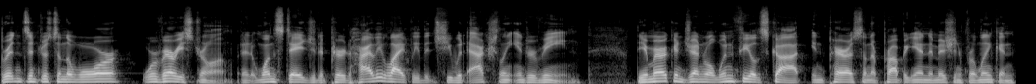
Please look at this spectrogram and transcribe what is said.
Britain's interest in the war were very strong, and at one stage it appeared highly likely that she would actually intervene. The American General Winfield Scott, in Paris on a propaganda mission for Lincoln,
